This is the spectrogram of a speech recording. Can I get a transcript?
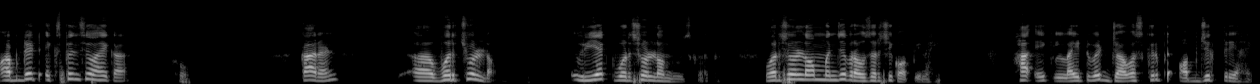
अपडेट एक्सपेन्सिव्ह आहे का? हो. कारण virtual DOM. React virtual DOM use करतं. व्हर्च्युअल डॉम म्हणजे ब्राउझरची कॉपी नाही. हा एक लाइट वेट जावास्क्रिप्ट ऑब्जेक्ट ट्री आहे.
